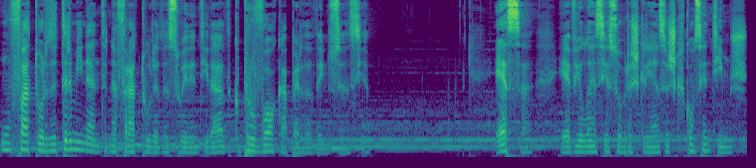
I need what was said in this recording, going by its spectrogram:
um fator determinante na fratura da sua identidade que provoca a perda da inocência. Essa é a violência sobre as crianças que consentimos,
